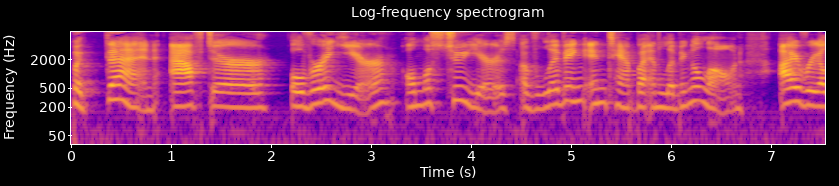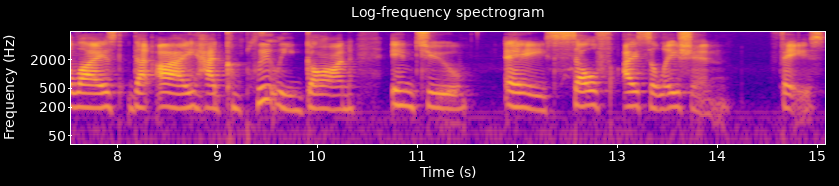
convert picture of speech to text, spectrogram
But then, after over a year, almost two years of living in Tampa and living alone, I realized that I had completely gone into a self isolation phase.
